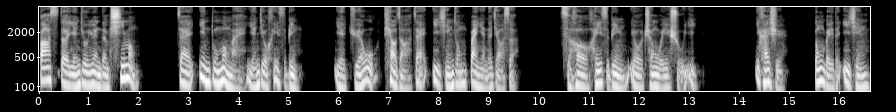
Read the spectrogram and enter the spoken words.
巴斯德研究院的西孟在印度孟买研究黑死病，也觉悟跳蚤在疫情中扮演的角色。此后，黑死病又称为鼠疫。一开始。东北的疫情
